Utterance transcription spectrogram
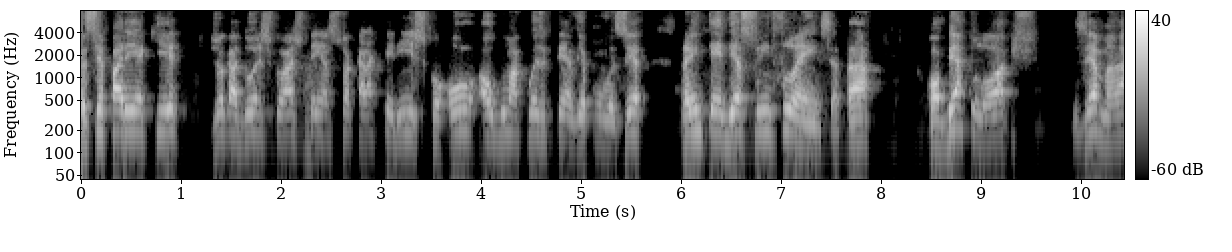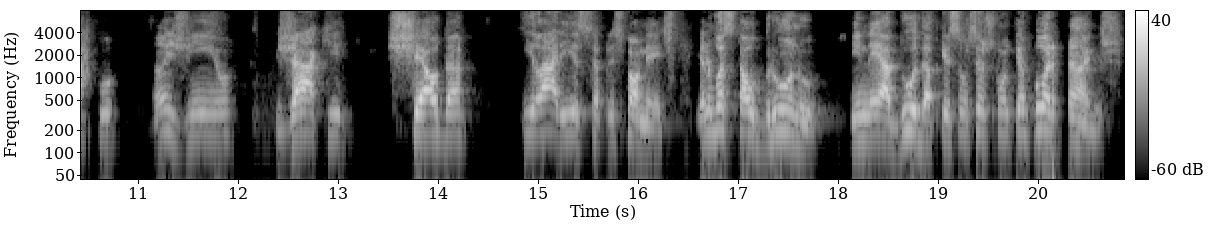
eu separei aqui jogadores que eu acho que têm a sua característica ou alguma coisa que tem a ver com você para entender a sua influência, tá? Roberto Lopes, Zé Marco, Anjinho, Jaque, Shelda e Larissa, principalmente. Eu não vou citar o Bruno e nem a Duda, porque são seus contemporâneos,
